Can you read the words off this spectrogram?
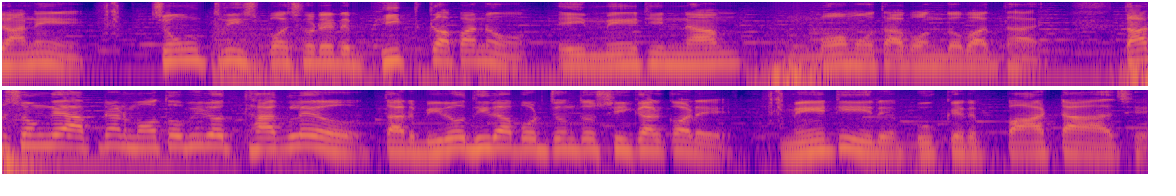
জানে চৌত্রিশ বছরের ভিত কাঁপানো এই মেয়েটির নাম মমতা বন্দ্যোপাধ্যায়। তার সঙ্গে আপনার মতবিরোধ থাকলেও তার বিরোধীরা পর্যন্ত স্বীকার করে, মেয়েটির বুকের পাটা আছে,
